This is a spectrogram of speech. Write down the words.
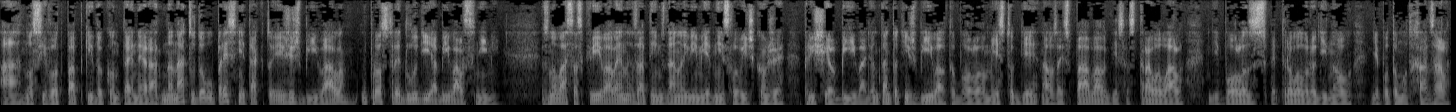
a nosil odpadky do kontajnera. No na tú dobu presne takto Ježiš býval, uprostred ľudí a býval s nimi. Znova sa skrýva len za tým zdanlivým jedným slovíčkom, že prišiel bývať. On tam totiž býval, to bolo miesto, kde naozaj spával, kde sa stravoval, kde bol s Petrovou rodinou, kde potom odchádzal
